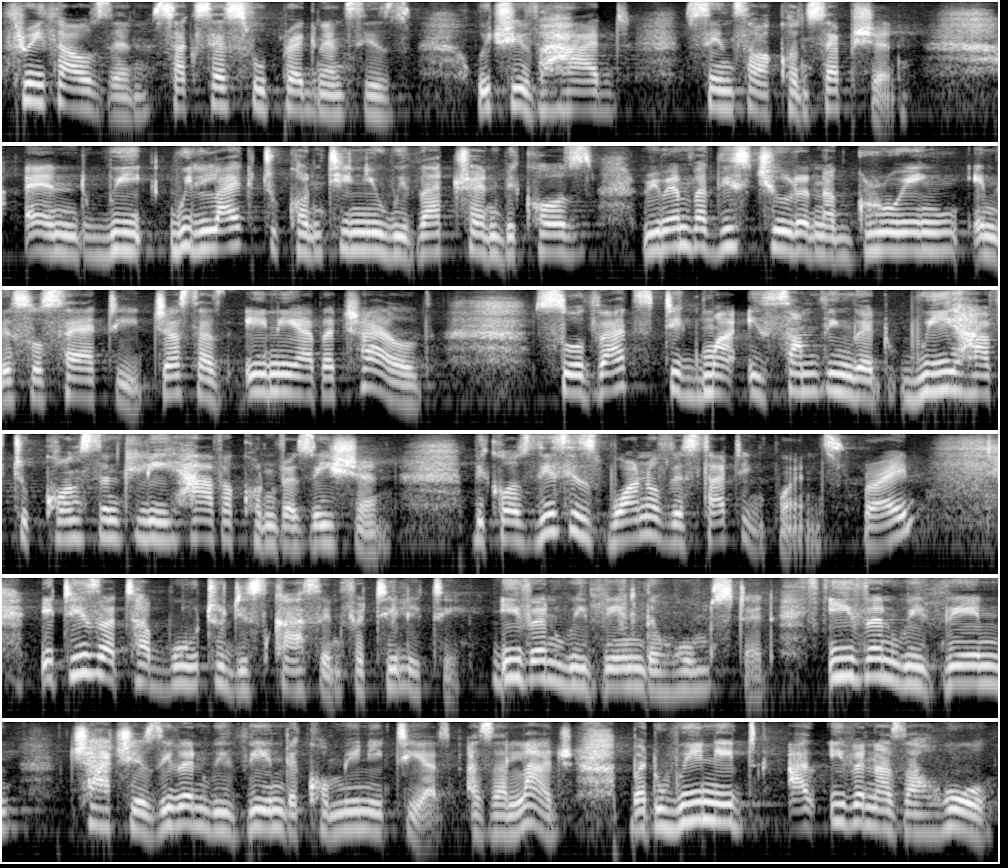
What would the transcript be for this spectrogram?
3,000 successful pregnancies, which we've had since our conception. And we, we like to continue with that trend because remember, these children are growing in the society just as any other child. So that stigma is something that we have to constantly have a conversation because this is one of the starting points, right? It is a taboo to discuss infertility, even within the homestead, even within churches, even within the community as, as a large, but we need, uh, even as a whole,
